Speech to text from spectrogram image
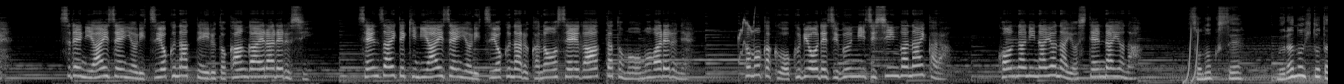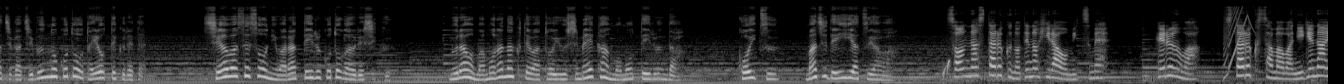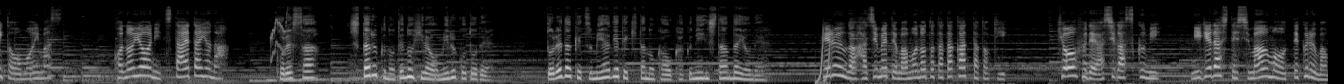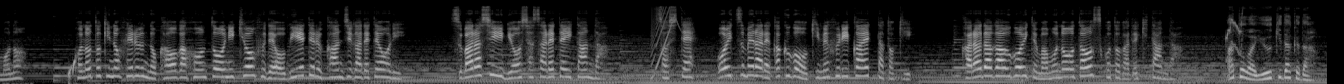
すでにアイゼンより強くなっていると考えられるし潜在的にアイゼンより強くなる可能性があったとも思われるね。ともかく臆病で自分に自信がないから。こんなになよなよしてんだよな。そのくせ村の人たちが自分のことを頼ってくれて幸せそうに笑っていることが嬉しく村を守らなくてはという使命感も持っているんだ。こいつマジでいいやつやわ。そんなスタルクの手のひらを見つめフェルンはスタルク様は逃げないと思います。このように伝えたよな。これさシュタルクの手のひらを見ることでどれだけ積み上げてきたのかを確認したんだよね。フェルンが初めて魔物と戦った時恐怖で足がすくみ逃げ出してしまうも追ってくる魔物。この時のフェルンの顔が本当に恐怖で怯えてる感じが出ており素晴らしい描写されていたんだ。そして追い詰められ覚悟を決め振り返った時体が動いて魔物を倒すことができたんだ。あとは勇気だけだ。シュ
